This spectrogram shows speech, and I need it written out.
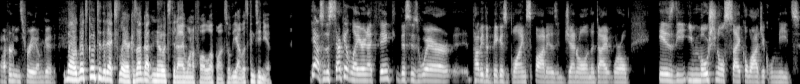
Afternoon's free. I'm good. No, let's go to the next layer because I've got notes that I want to follow up on. So yeah, let's continue. Yeah. So the second layer, and I think this is where eh, probably the biggest blind spot is in general in the diet world, is the emotional psychological needs.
